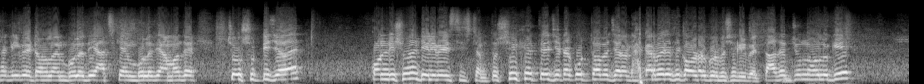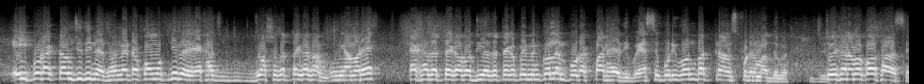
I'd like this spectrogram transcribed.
শাকিল ভাই এটা হলো আমি বলে দিই আজকে আমি বলে দিই আমাদের চৌষট্টি জেলায় কন্ডিশনে ডেলিভারি সিস্টেম তো সেই ক্ষেত্রে যেটা করতে হবে যারা ঢাকার বাইরে থেকে অর্ডার করবে শাকিল ভাই তাদের জন্য হলো গিয়ে এই প্রোডাক্টটাও যদি না ধরেন একটা কমত নিবে এক হাজার দশ হাজার টাকা দাম উনি আমারে এক হাজার টাকা বা দুই হাজার টাকা পেমেন্ট করলে প্রোডাক্ট পাঠিয়ে দিব এসে পরিবহন বা ট্রান্সপোর্টের মাধ্যমে। তো এখানে আমার কথা আছে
